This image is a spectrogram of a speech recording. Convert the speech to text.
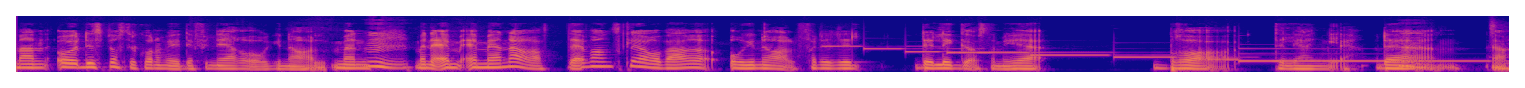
Men, og det spørs jo hvordan vi definerer original. Men, mm. men jeg, jeg, mener at det er vanskeligere å være original, fordi det, det ligger så mye bra tilgjengelig. Det, mm. ja.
